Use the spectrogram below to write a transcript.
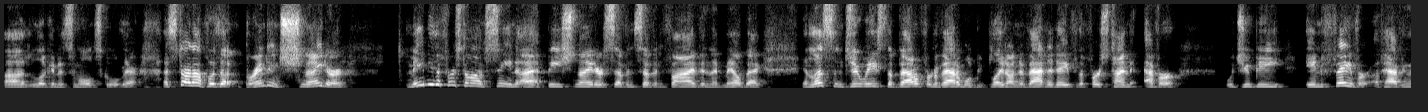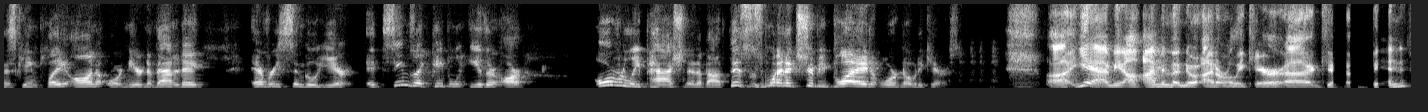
uh, looking at some old school there. Let's start off with uh, Brendan Schneider. Maybe the first time I've seen uh, B Schneider 775 in the mailbag. In less than two weeks, the Battle for Nevada will be played on Nevada Day for the first time ever. Would you be in favor of having this game play on or near Nevada Day every single year? It seems like people either are overly passionate about this is when it should be played or nobody cares. Uh, yeah, I mean, I, am in the no, I don't really care, uh, bin,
